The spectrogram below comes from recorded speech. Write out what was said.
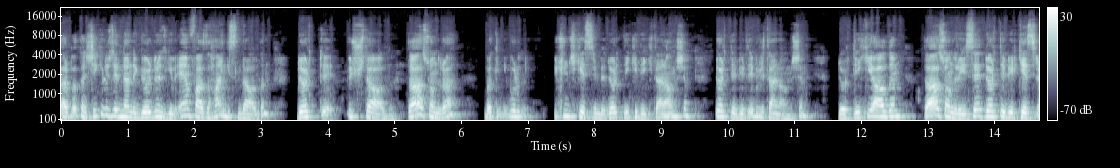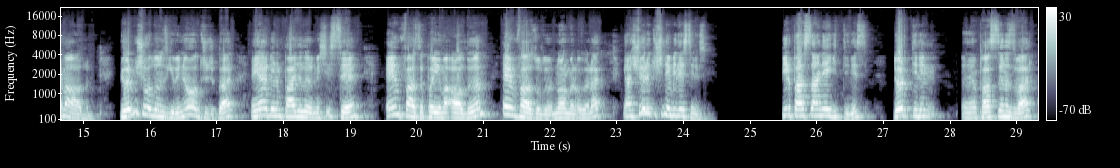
Bakın şekil üzerinden de gördüğünüz gibi en fazla hangisinde aldım? 4'te 3'te aldım. Daha sonra bakın burada 3. kesirimde 4'te 2'de 2 tane almışım. 4'te 1'de 1 tane almışım. 4'te 2'yi aldım. Daha sonra ise 4'te 1 kesirimi aldım. Görmüş olduğunuz gibi ne oldu çocuklar? Eğer benim paydalarım eşitse en fazla payımı aldığım en fazla oluyor normal olarak. Yani şöyle düşünebilirsiniz. Bir pastaneye gittiniz. 4 dilim e, pastanız var.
